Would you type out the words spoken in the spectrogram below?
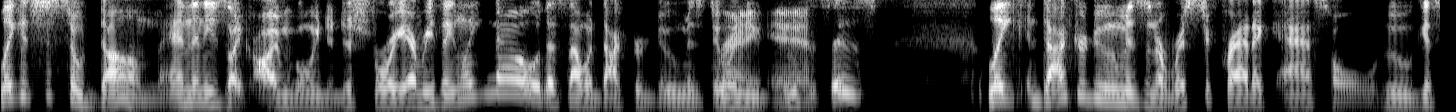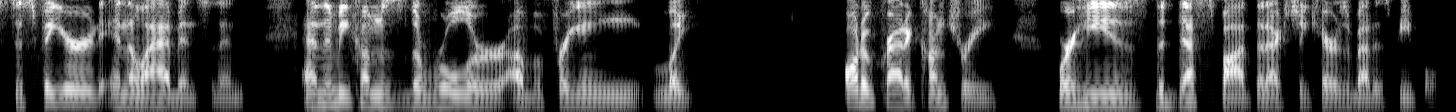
Like it's just so dumb. And then he's like, I'm going to destroy everything. Like, no, that's not what Doctor Doom is doing, you Right, yeah. doofuses. Like Doctor Doom is an aristocratic asshole who gets disfigured in a lab incident and then becomes the ruler of a frigging like autocratic country where he's the despot that actually cares about his people.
